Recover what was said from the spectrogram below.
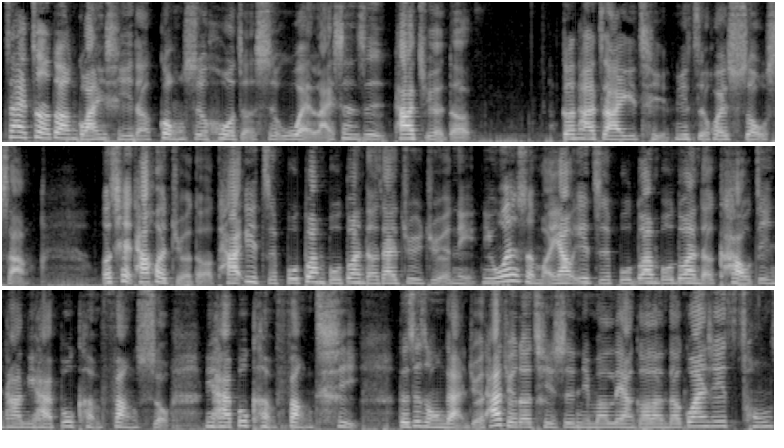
在这段关系的共识，或者是未来，甚至他觉得。跟他在一起，你只会受伤，而且他会觉得他一直不断不断的在拒绝你，你为什么要一直不断不断的靠近他？你还不肯放手，你还不肯放弃的这种感觉，他觉得其实你们两个人的关系从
